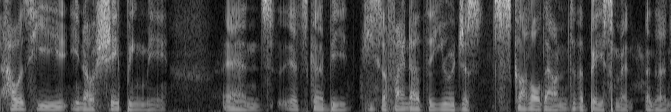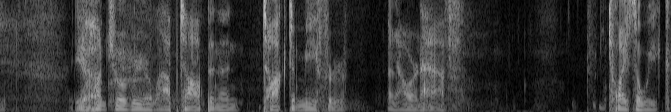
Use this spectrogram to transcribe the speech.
How was he? You know, shaping me. And it's gonna be. He's gonna find out that you would just scuttle down into the basement and then Yeah. hunch over your laptop and then talk to me for an hour and a half twice a week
